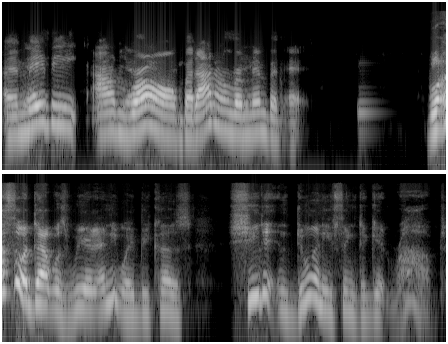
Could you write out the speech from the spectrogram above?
and maybe I'm wrong, but I don't remember that. Well, I thought that was weird anyway because she didn't do anything to get robbed.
